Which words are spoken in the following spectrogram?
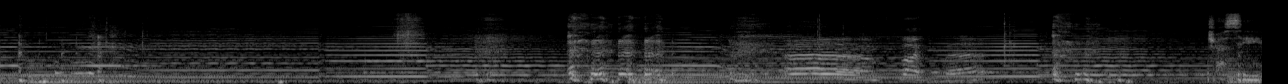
Ah, fuck that. Jesse.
